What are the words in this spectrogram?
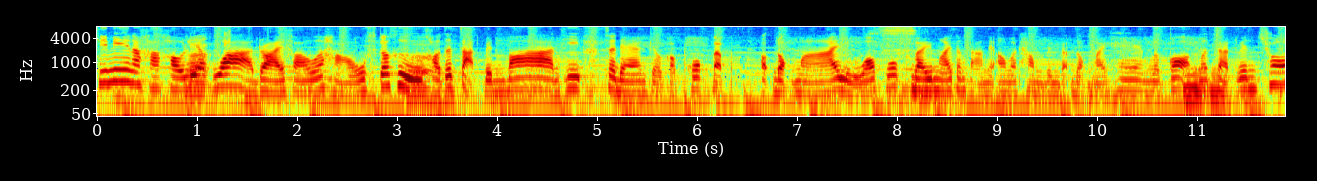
ที่นี่นะคะเขาเรียกว่า dry flower house ก็คือเออเขาจะจัดเป็นบ้านที่แสดงเกี่ยวกับพวกแบบดอกไม้หรือว่าพวกใบไม้ต่างๆเนี่ยเอามาทำเป็นแบบดอกไม้แห้ง แล้วก็อืมมาจัดเป็นช่อ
